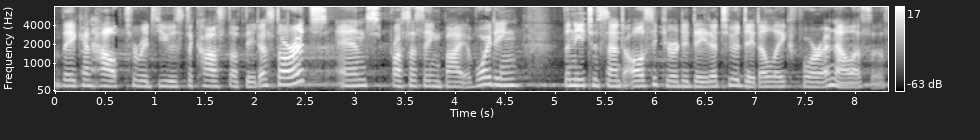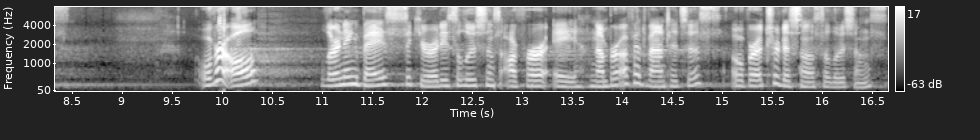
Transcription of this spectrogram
they can help to reduce the cost of data storage and processing by avoiding the need to send all security data to a data lake for analysis. Overall, learning-based security solutions offer a number of advantages over traditional solutions.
